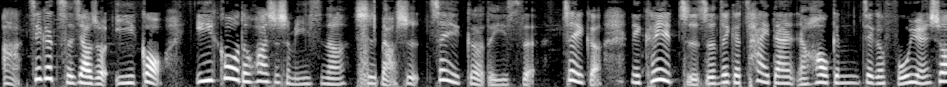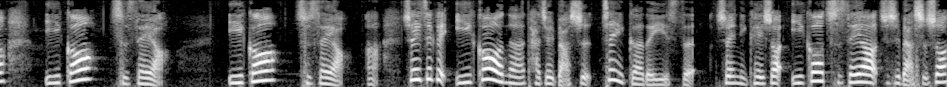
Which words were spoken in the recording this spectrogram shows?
啊，这个词叫做 ‘ego’，‘ego’ 的话是什么意思呢？是表示这个的意思。这个你可以指着这个菜单然后跟这个服务员说一个 to sell 一个 to sell 啊所以这个一个呢它就表示这个的意思。所以你可以说一个 to sell 就是表示说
